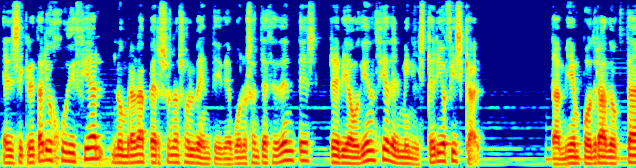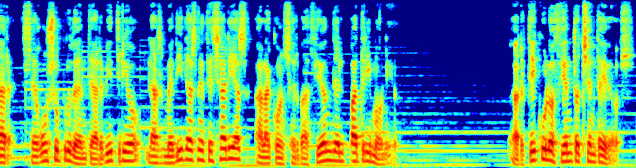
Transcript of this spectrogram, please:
el secretario judicial nombrará persona solvente y de buenos antecedentes previa audiencia del Ministerio Fiscal. También podrá adoptar, según su prudente arbitrio, las medidas necesarias a la conservación del patrimonio. Artículo 182.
